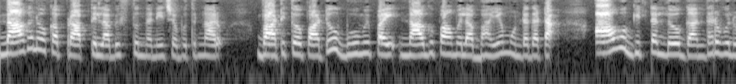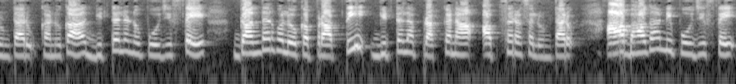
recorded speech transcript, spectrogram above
నాగలోక ప్రాప్తి లభిస్తుందని చెబుతున్నారు. వాటితో పాటు భూమిపై నాగుపాముల భయం ఉండదట. ఆవు గిట్టల్లో గంధర్వులుంటారు. కనుక గిట్టలను పూజిస్తే గంధర్వలోక ప్రాప్తి గిట్టల ప్రక్కన అప్సరసలుంటారు. ఆ భాగాన్ని పూజిస్తే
